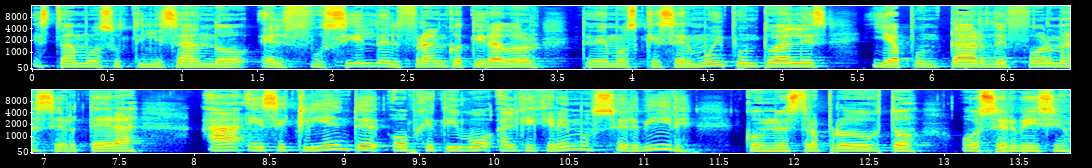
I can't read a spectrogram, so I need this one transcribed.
estamos utilizando el fusil del francotirador. Tenemos que ser muy puntuales y apuntar de forma certera a ese cliente objetivo al que queremos servir con nuestro producto o servicio.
